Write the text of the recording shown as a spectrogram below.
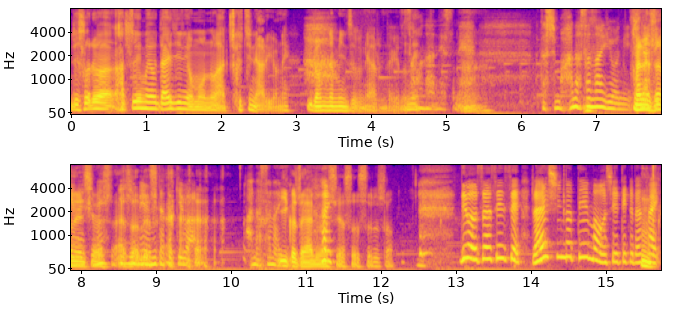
うんでそれは初夢を大事に思うのはあちこちにあるよね。いろんな民族にあるんだけどね。そうなんですね、うん。私も話さないようにしないといけないですね。話さないいいようにします。夢を見た時は。話さないいいことがありますよ、そうすると。では小沢先生来週のテーマを教えてください、うん。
